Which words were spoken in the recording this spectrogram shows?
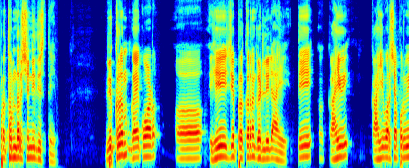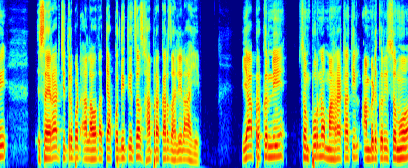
प्रथमदर्शनी दिसते. विक्रम गायकवाड हे जे प्रकरण घडलेले आहे ते काही काही वर्षापूर्वी सैराट चित्रपट आला होता त्या पद्धतीचाच हा प्रकार झालेला आहे. या प्रकरणी संपूर्ण महाराष्ट्रातील आंबेडकरी समूह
